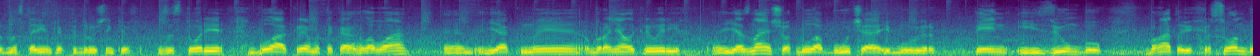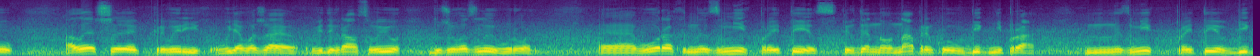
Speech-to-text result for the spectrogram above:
щоб на сторінках підручників з історії була окрема така глава, е, як ми обороняли Кривий Ріг. Е, Я знаю, що була Буча, і був Ірпень, і Ізюм був, багато і Херсон був. Але ж е, Кривий Ріг, я вважаю, відіграв свою дуже важливу роль. Ворог не зміг пройти з південного напрямку в бік Дніпра, не зміг пройти в бік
